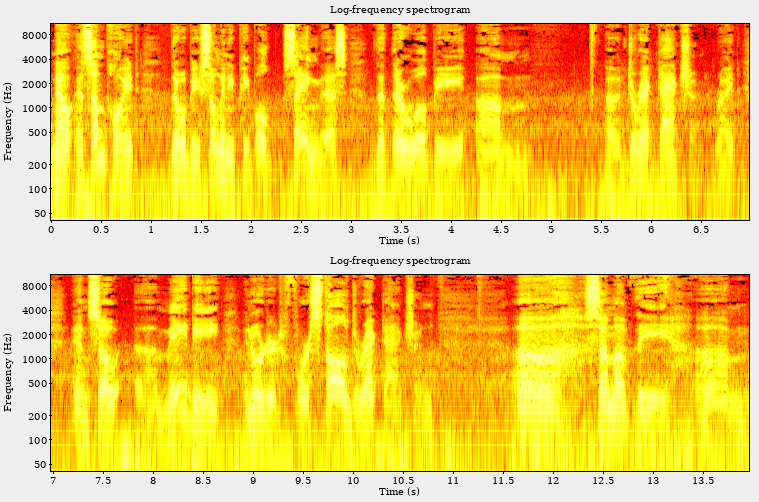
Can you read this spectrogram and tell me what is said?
Now, at some point, there will be so many people saying this that there will be, um, uh, direct action, right? And so uh, maybe in order to forestall direct action, uh, some of the um,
